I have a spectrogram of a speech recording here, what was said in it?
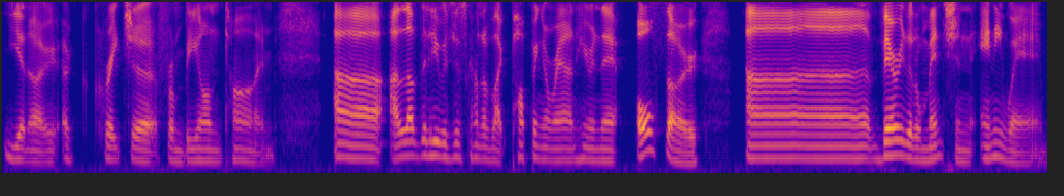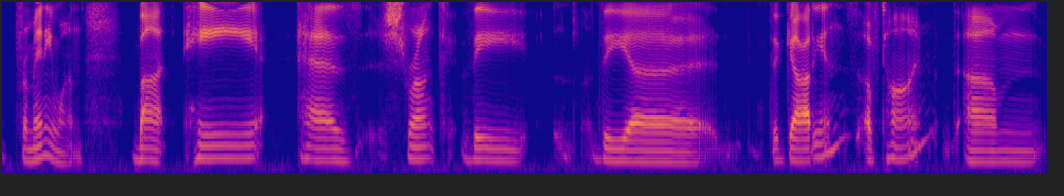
you know, a creature from beyond time. Uh I love that he was just kind of like popping around here and there. Also, uh very little mention anywhere from anyone, but he has shrunk the the uh, the Guardians of Time um,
